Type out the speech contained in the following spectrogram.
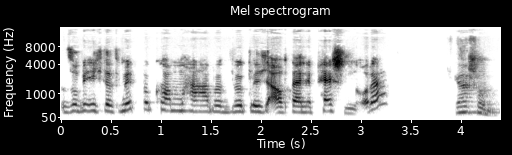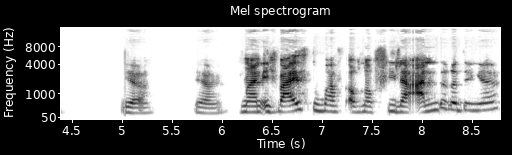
so wie ich das mitbekommen habe, wirklich auch deine Passion, oder? Ja, schon. Ja, ja. Ich meine, ich weiß, du machst auch noch viele andere Dinge,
